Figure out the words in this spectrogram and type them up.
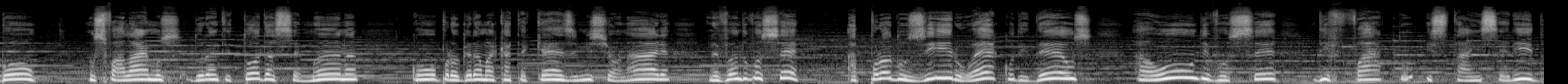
bom nos falarmos durante toda a semana com o programa Catequese Missionária, levando você a produzir o eco de Deus aonde você de fato está inserido.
